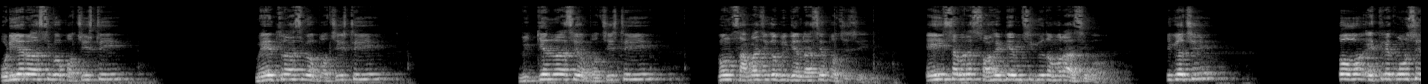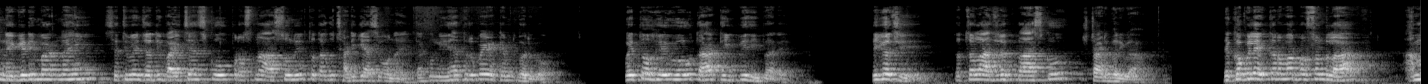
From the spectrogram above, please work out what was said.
ଓଡ଼ିଆରୁ ଆସିବ ପଚିଶଟି ମ୍ୟାଥରୁ ଆସିବ ପଚିଶଟି ବିଜ୍ଞାନରୁ ଆସିବ ପଚିଶଟି ଏବଂ ସାମାଜିକ ବିଜ୍ଞାନରୁ ଆସିବ ପଚିଶ ଏହି ହିସାବରେ ଶହେଟି ଏମ୍ସିକ୍ୟୁ ତୁମର ଆସିବ। ଠିକ୍ ଅଛି? ତ ଏଥିରେ କୌଣସି ନେଗେଟିଭ୍ ମାର୍କ ନାହିଁ। ସେଥିପାଇଁ ଯଦି ବାଇଚାନ୍ସ କେଉଁ ପ୍ରଶ୍ନ ଆସୁନି ତ ତାକୁ ଛାଡ଼ିକି ଆସିବ ନାହିଁ। ତାକୁ ନିହାତି ରୂପେ ଆଟେମ୍ପ୍ଟ କରିବ। ହୁଏତ ହେଉ ହେଉ ତାହା ଠିକ୍ ବି ହେଇପାରେ। ଠିକ୍ ଅଛି? ତ ଚାଲ ଆଜିର କ୍ଲାସ୍କୁ ଷ୍ଟାର୍ଟ କରିବା। ଦେଖ ପିଲା ଏକ ନମ୍ବର ପ୍ରଶ୍ନ ଥିଲା ଆମ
